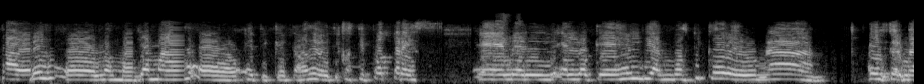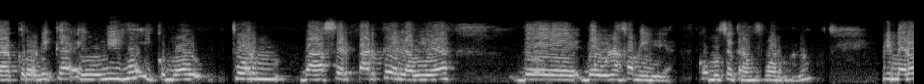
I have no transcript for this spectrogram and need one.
padres o los más llamados o etiquetados diabéticos tipo 3 en, el, en lo que es el diagnóstico de una enfermedad crónica en un hijo y cómo va a ser parte de la vida de, una familia, cómo se transforma, ¿no? Primero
